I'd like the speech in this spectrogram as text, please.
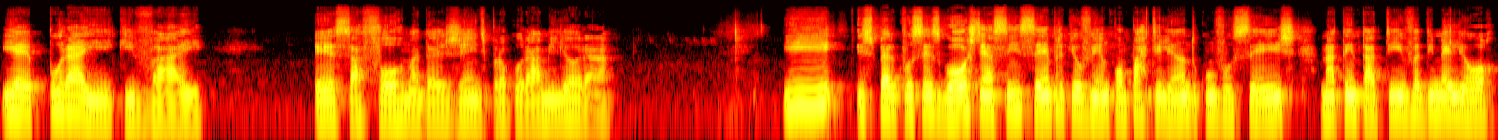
e é por aí que vai essa forma da gente procurar melhorar. E espero que vocês gostem assim sempre que eu venho compartilhando com vocês na tentativa de melhor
